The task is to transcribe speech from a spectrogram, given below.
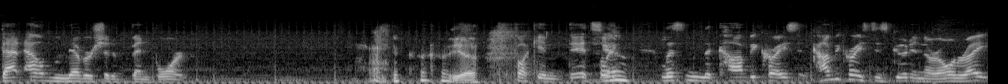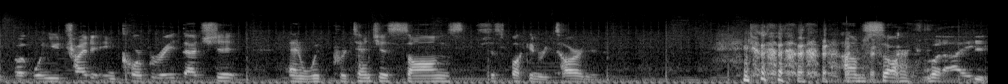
that album never should have been born. yeah. Fucking, it's like Yeah. Listening to Combichrist, and Combichrist is good in their own right, but when you try to incorporate that shit and with pretentious songs, it's just fucking retarded. I'm sorry, but I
